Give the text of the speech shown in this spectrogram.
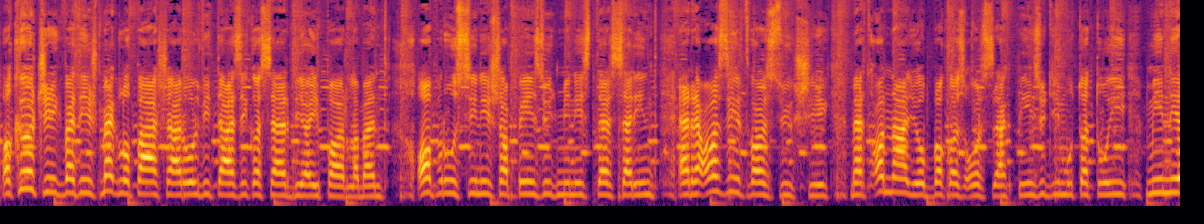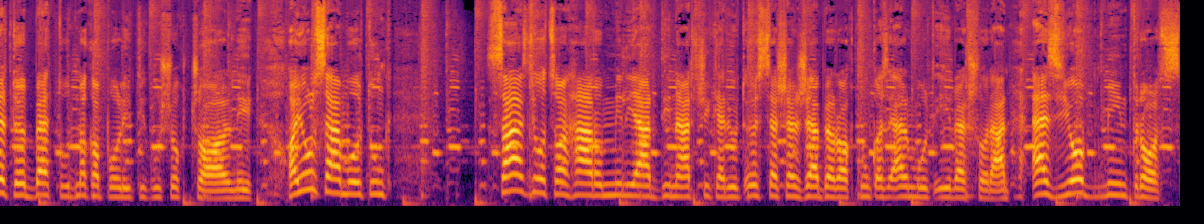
A költségvetés meglopásáról vitázik a szerbiai parlament. Apró szín is a pénzügyminiszter szerint erre azért van szükség, mert annál jobbak az ország pénzügyi mutatói, minél többet tudnak a politikusok csalni. Ha jól számoltunk, 183 milliárd dinárt sikerült összesen zsebre raknunk az elmúlt évek során. Ez jobb, mint rossz.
